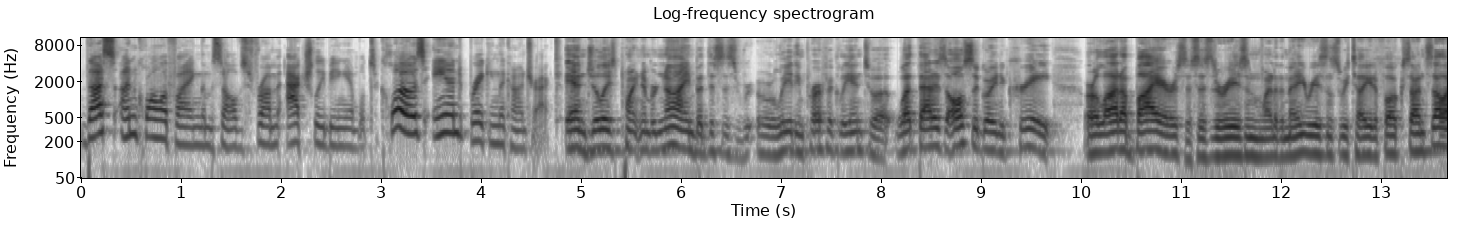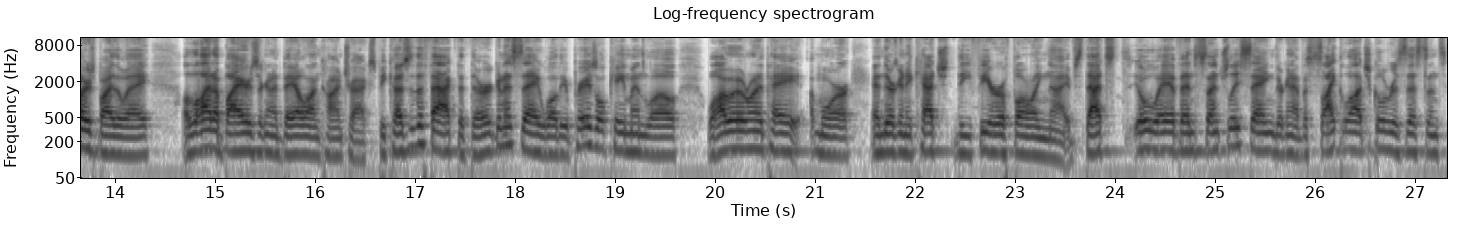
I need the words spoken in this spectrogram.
thus unqualifying themselves from actually being able to close and breaking the contract. and Julie's point number nine, but this is leading perfectly into it. What that is also going to create are a lot of buyers. This is the reason, one of the many reasons we tell you to focus on sellers, by the way. A lot of buyers are going to bail on contracts because of the fact that they're going to say, well, the appraisal came in low. Why would I want to pay more? And they're going to catch the fear of falling knives. That's a way of essentially saying they're going to have a psychological resistance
